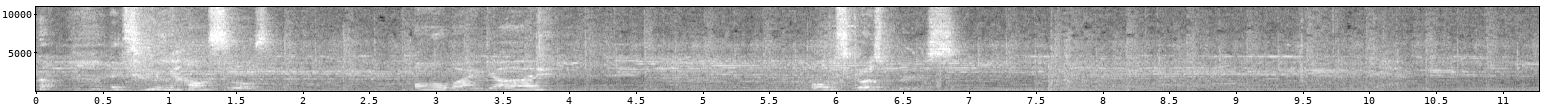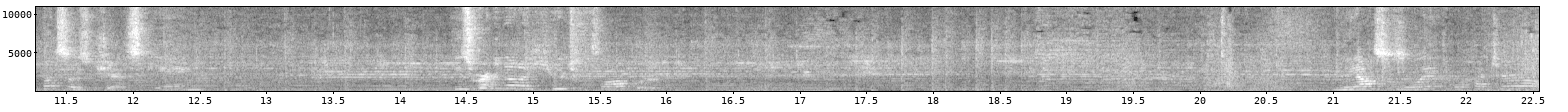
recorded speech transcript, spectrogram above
it's me Meowscles. Oh my god. Oh, it's Ghost Bruce. Meowscles jet skiing. He's running on a huge flopper. Meowscles away. Watch out.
